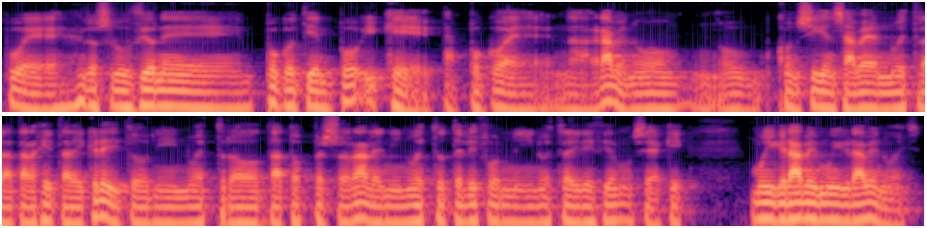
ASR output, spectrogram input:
pues lo solucione en poco tiempo y que tampoco es nada grave, no, consiguen saber nuestra tarjeta de crédito, ni nuestros datos personales, ni nuestro teléfono, ni nuestra dirección, o sea que muy grave, muy grave no es.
